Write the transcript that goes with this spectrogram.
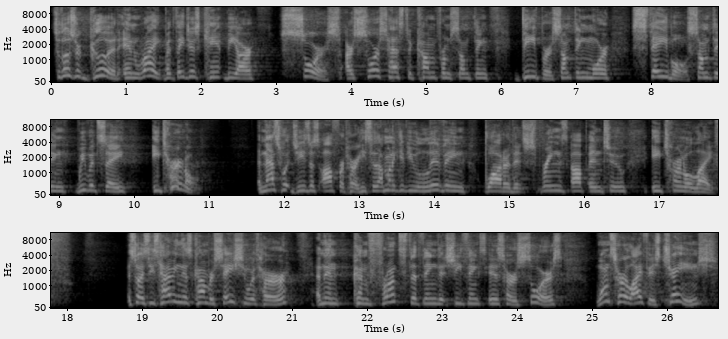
So those are good and right, but they just can't be our source. Our source has to come from something deeper, something more stable, something we would say eternal. And that's what Jesus offered her. He said, I'm gonna give you living water that springs up into eternal life. And so, as he's having this conversation with her and then confronts the thing that she thinks is her source, once her life is changed,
